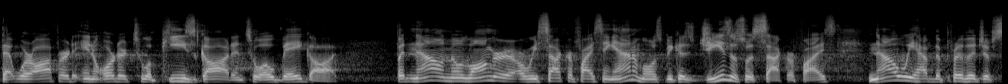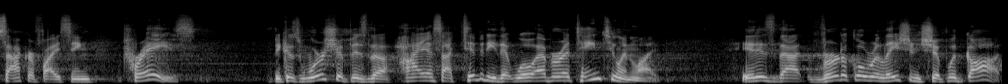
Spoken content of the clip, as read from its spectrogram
that were offered in order to appease God and to obey God. But now, no longer are we sacrificing animals because Jesus was sacrificed. Now we have the privilege of sacrificing praise because worship is the highest activity that we'll ever attain to in life. It is that vertical relationship with God.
